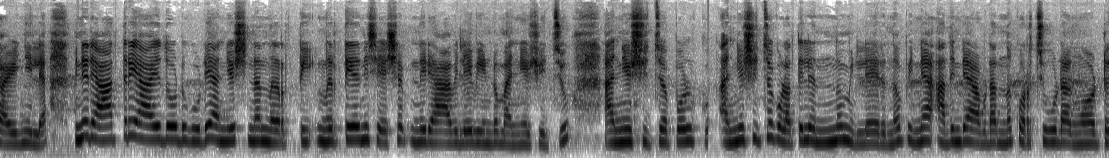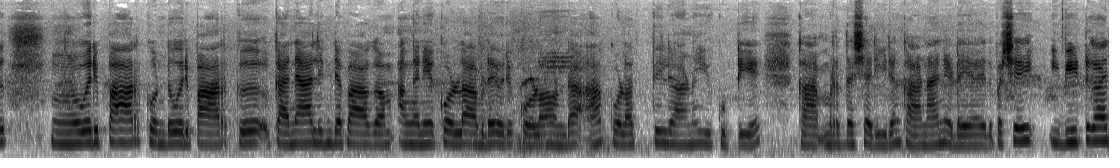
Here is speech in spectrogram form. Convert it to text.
കഴിഞ്ഞില്ല. പിന്നെ രാത്രി ആയതോടുകൂടി അന്വേഷണം നിർത്തി നിർത്തിയതിന് ശേഷം ഇന്ന് രാവിലെ വീണ്ടും അന്വേഷിച്ചു. അന്വേഷിച്ചപ്പോൾ അന്വേഷിച്ച കുളത്തിൽ എന്നും ഇല്ലായിരുന്നു. പിന്നെ അതിന്റെ അവിടെ നിന്ന് കുറച്ചുകൂടെ അങ്ങോട്ട് ഒരു പാർക്കുണ്ട് ഒരു പാർക്ക് കനാലിന്റെ ഭാഗം അങ്ങനെയൊക്കെ ഉള്ള അവിടെ ഒരു കുളമുണ്ട്. ആ കുളത്തിലാണ് ഈ കുട്ടിയെ മൃതശരീരം കാണാനിടയായത്. പക്ഷേ ഈ വീട്ടുകാർ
